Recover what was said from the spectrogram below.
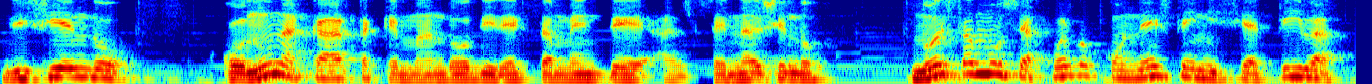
diciendo con una carta que mandó directamente al Senado diciendo no estamos de acuerdo con esta iniciativa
